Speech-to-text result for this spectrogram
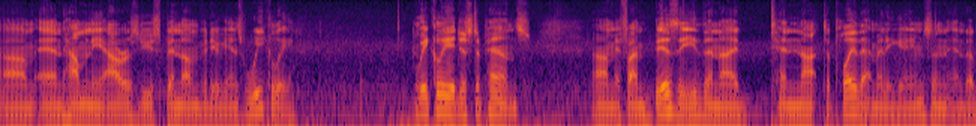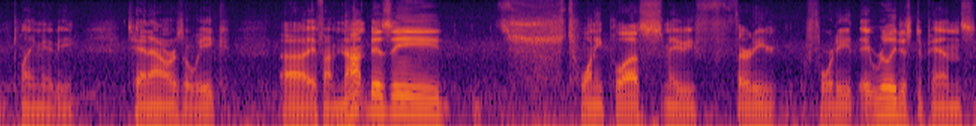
Um, and how many hours do you spend on video games weekly? Weekly, it just depends. Um, if I'm busy, then I tend not to play that many games and end up playing maybe 10 hours a week. Uh, if I'm not busy, 20 plus, maybe 30 40. It really just depends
